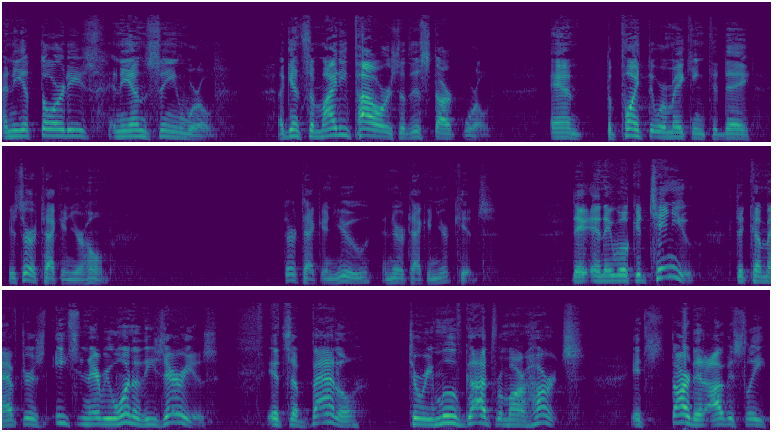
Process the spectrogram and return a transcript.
and the authorities and the unseen world against the mighty powers of this dark world. And the point that we're making today is they're attacking your home. They're attacking you and they're attacking your kids. They, and they will continue to come after us each and every one of these areas. It's a battle to remove God from our hearts. It started, obviously,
